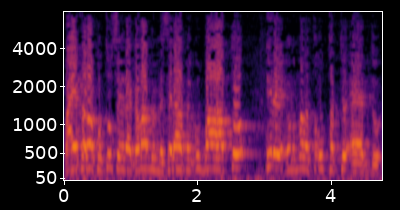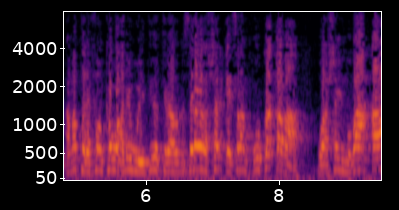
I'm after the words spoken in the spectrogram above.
waxay kaloo kutusaydaa gabadhu masale hadday u baahato inay culummada u tagto aado ama telefoon ka wacday weydiida tiraado masalada sharciga islaamka kuu ka qabaa waa shay mubaax ah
